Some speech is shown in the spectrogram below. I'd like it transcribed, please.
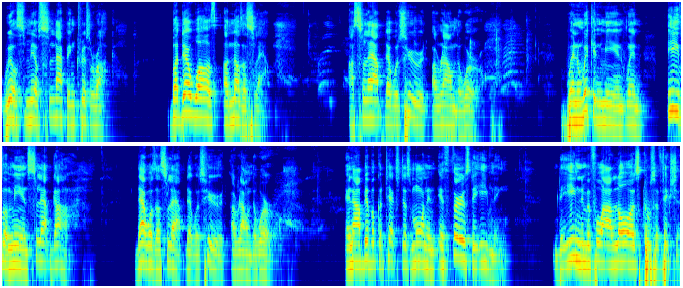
Will Smith slapping Chris Rock, but there was another slap, a slap that was heard around the world. When wicked men, when evil men slapped God, that was a slap that was heard around the world. In our biblical text this morning is Thursday evening, the evening before our Lord's crucifixion.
